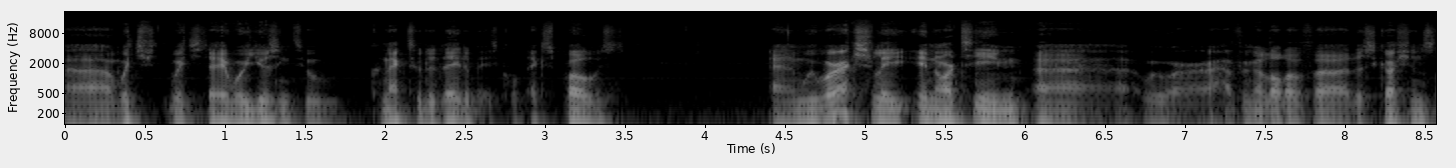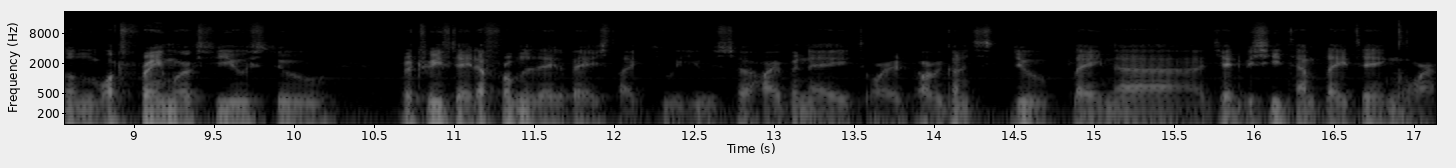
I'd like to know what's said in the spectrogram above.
uh, which which they were using to connect to the database called Exposed. And we were actually in our team. Uh, we were having a lot of uh, discussions on what frameworks to use to retrieve data from the database. Like, do we use uh, Hibernate, or are we going to do plain uh, JDBC templating, or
